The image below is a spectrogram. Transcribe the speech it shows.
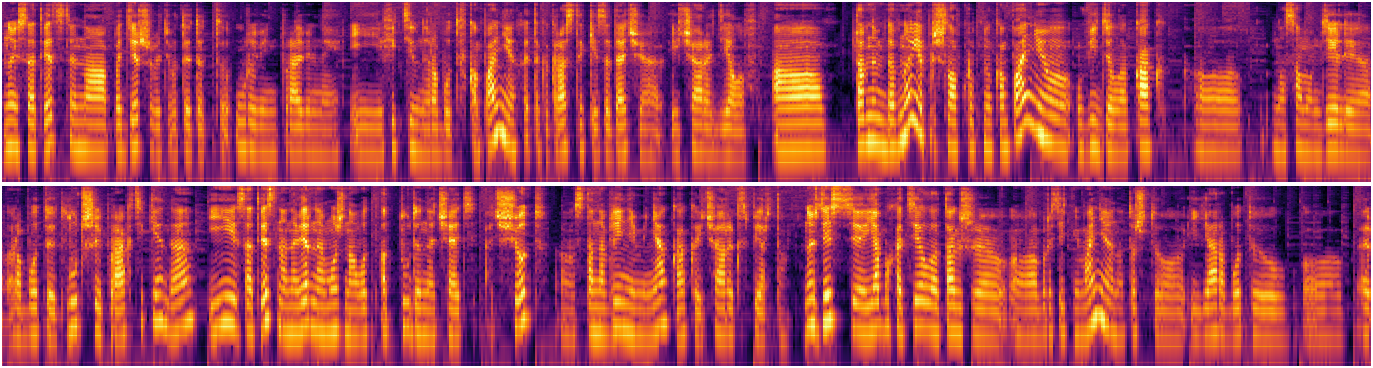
Ну и, соответственно, поддерживать вот этот уровень правильной и эффективной работы в компаниях — это как раз-таки задача HR-отделов. А давным-давно я пришла в крупную компанию, увидела, как э, на самом деле работают лучшие практики, да, и, соответственно, наверное, можно вот оттуда начать отсчет э, становления меня как HR-эксперта. Но здесь я бы хотела также э, обратить внимание на то, что я работаю э,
